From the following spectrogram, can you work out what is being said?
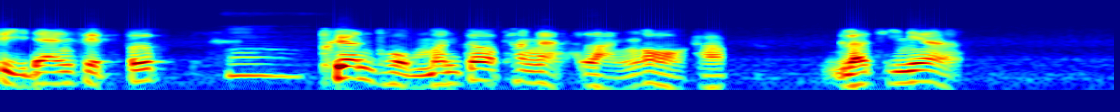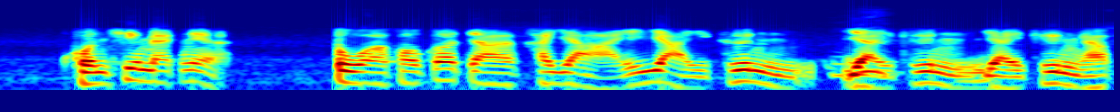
สีแดงเสร็จปุ๊บอืมเพื่อนผมมันก็พังะหลังออกครับ แล้วทีเนี้ยคนชื่อแม็กเนี่ย ตัวเขาก็จะขยายใหญ่ขึ้น ใหญ่ขึ้น ใหญ่ขึ้นครับ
